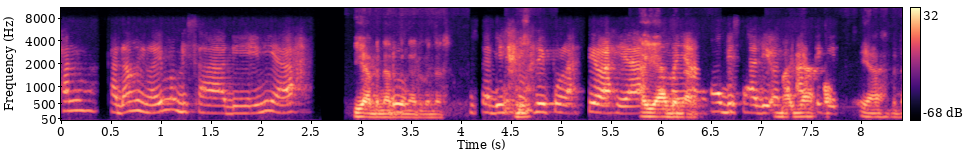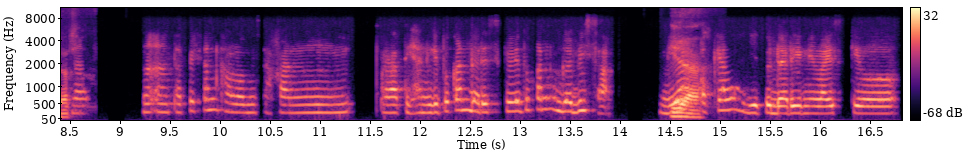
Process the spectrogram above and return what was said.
kan kadang nilai mah bisa di ini ya Iya benar Duh, benar benar. Bisa dimanipulasi lah ya. Iya benar. angka bisa diotak-atik gitu. Iya benar. Nah, nah, tapi kan kalau misalkan pelatihan gitu kan dari skill itu kan nggak bisa. Dia yeah. oke okay lah gitu dari nilai skill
